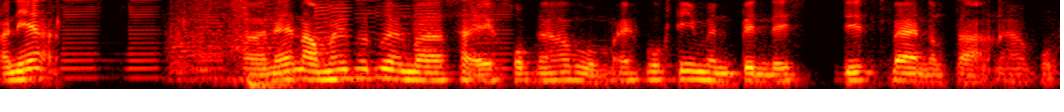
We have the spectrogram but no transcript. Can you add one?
อันเนี้ย แนะนำให้เพื่อนๆมาใส่ครบนะครับผมไอ้พวกที่มันเป็นดิสแบนต่างๆนะครับผม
